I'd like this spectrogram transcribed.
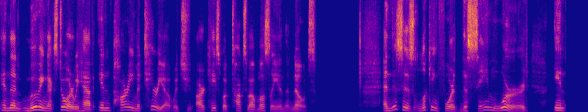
and then moving next door, we have in pari materia, which our casebook talks about mostly in the notes. And this is looking for the same word in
